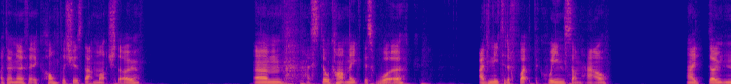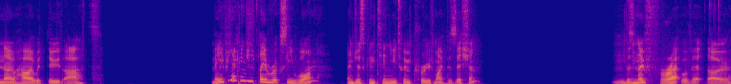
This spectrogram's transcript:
I don't know if it accomplishes that much though. Um, I still can't make this work. I'd need to deflect the queen somehow. I don't know how I would do that. Maybe I can just play rook c1 and just continue to improve my position? There's no threat with it, though.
